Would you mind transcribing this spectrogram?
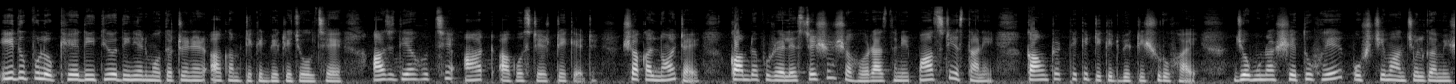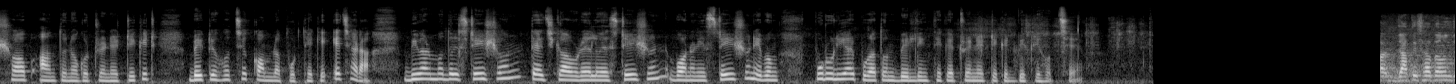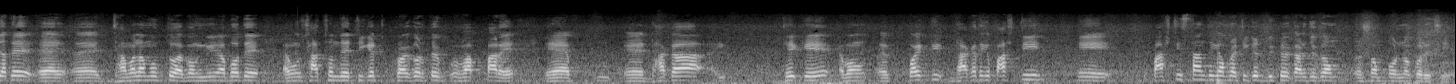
ঈদ উপলক্ষে দ্বিতীয় দিনের মতো ট্রেনের আগাম টিকিট বিক্রি চলছে। আজ দেওয়া হচ্ছে আট আগস্টের টিকিট। সকাল নয়টায় কমলাপুর রেল স্টেশন সহ রাজধানীর পাঁচটি স্থানে কাউন্টার থেকে টিকিট বিক্রি শুরু হয়। যমুনা সেতু হয়ে পশ্চিমাঞ্চলগামী সব আন্তনগর ট্রেনের টিকিট বিক্রি হচ্ছে কমলাপুর থেকে। এছাড়া বিমানবন্দর station, Tejgaon railway station, Banani station এবং পুরুলিয়ার পুরাতন বিল্ডিং থেকে ট্রেনের টিকিট বিক্রি হচ্ছে। জাতি সাধারণ যাতে ঝামেলামুক্ত এবং নিরাপদে এবং স্বাচ্ছন্দ্যে টিকিট ক্রয় করতে পারে ঢাকা থেকে এবং কয়েকটি, ঢাকা থেকে পাঁচটি পাঁচটি স্থান থেকে আমরা টিকিট বিক্রয় কার্যক্রম সম্পন্ন করেছি।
